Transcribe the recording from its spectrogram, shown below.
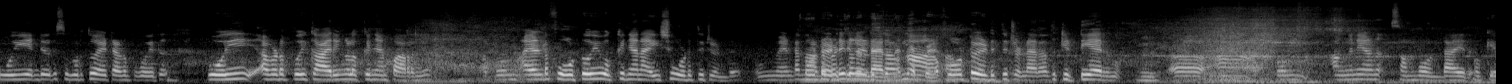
പോയി എന്റെ ഒരു സുഹൃത്തുമായിട്ടാണ് പോയത്. പോയി അവിടെ പോയി കാര്യങ്ങളൊക്കെ ഞാൻ പറഞ്ഞു. അപ്പം അയാളുടെ ഫോട്ടോയും ഒക്കെ ഞാൻ അയച്ചു കൊടുത്തിട്ടുണ്ട്. വേണ്ട നടപടികൾ എടുക്കാൻ ഫോട്ടോ എടുത്തിട്ടുണ്ടായിരുന്നു. അത് കിട്ടിയായിരുന്നു. അപ്പം അങ്ങനെയാണ് സംഭവം ഉണ്ടായത്. ഓക്കെ.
